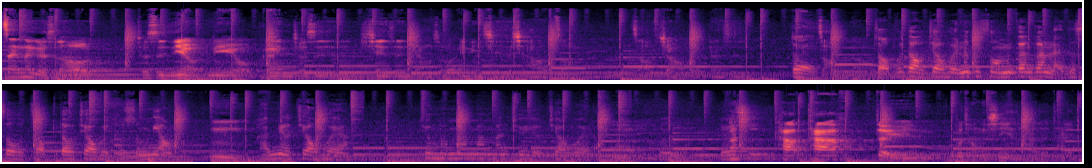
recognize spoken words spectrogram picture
在那个时候，就是你有你也有跟就是先生讲说，哎，你其实想要找找教。对，找不到教会。那个时候我们刚刚来的时候找不到教会，都是庙，嗯，还没有教会啊，就慢慢慢慢就有教会了。嗯嗯，尤其他他对于不同信仰他的态度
